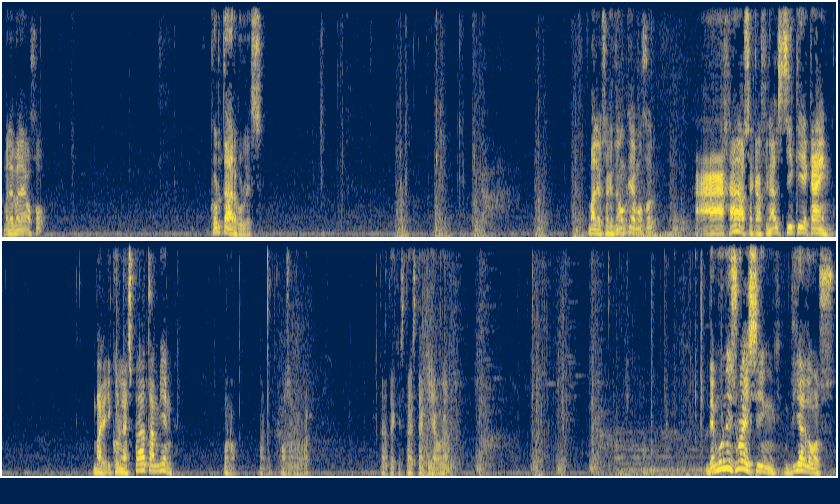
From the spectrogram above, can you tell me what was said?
Vale, vale, ojo. Corta árboles. Vale, o sea que tengo que a lo mejor... Ajá, o sea que al final sí que caen. Vale, y con la espada también. ¿O no? Vale, vamos a probar. Espérate que está este aquí ahora. The Moon is Rising, día 2.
